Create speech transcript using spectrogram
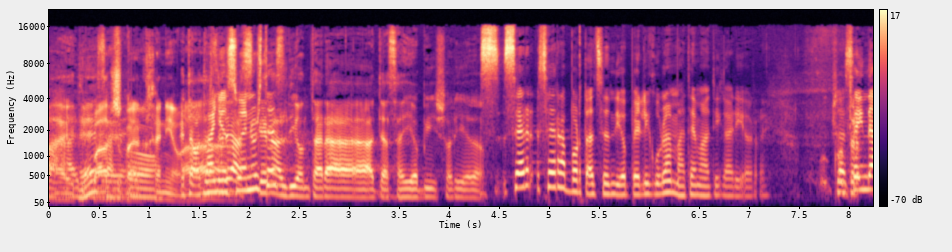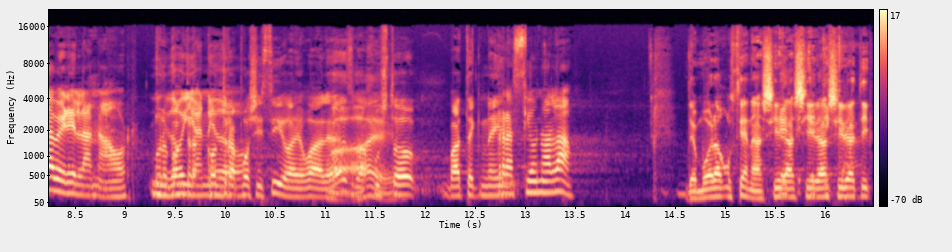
Bai, genio. Eta ba. bat Baina zuen azken ustez- aldi ontara atea zaio bi hori edo. Zer, zer aportatzen dio pelikula matematikari horre? Kontra- zein da bere lana hor? Bueno, kontra, edo kontraposizioa igual, ez? Ba, Bai. justo batek nahi... razionala? Denbora guztian hasiera Et- hasiera etika. hasieratik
